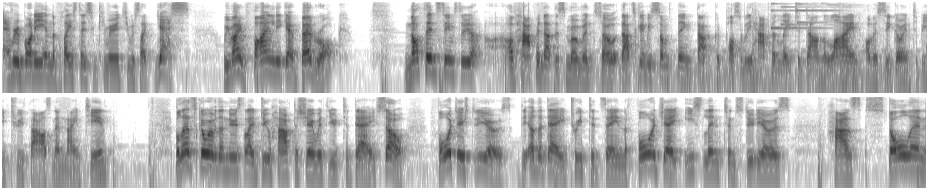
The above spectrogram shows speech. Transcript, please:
everybody in the PlayStation community was like, yes, we might finally get Bedrock. Nothing seems to have happened at this moment, so that's going to be something that could possibly happen later down the line. Obviously, going to be 2019. But let's go over the news that I do have to share with you today. So, 4J Studios the other day tweeted saying the 4J East Linton Studios has stolen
